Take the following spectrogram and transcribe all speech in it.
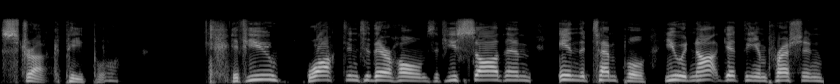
struck people. If you walked into their homes, if you saw them in the temple, you would not get the impression,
